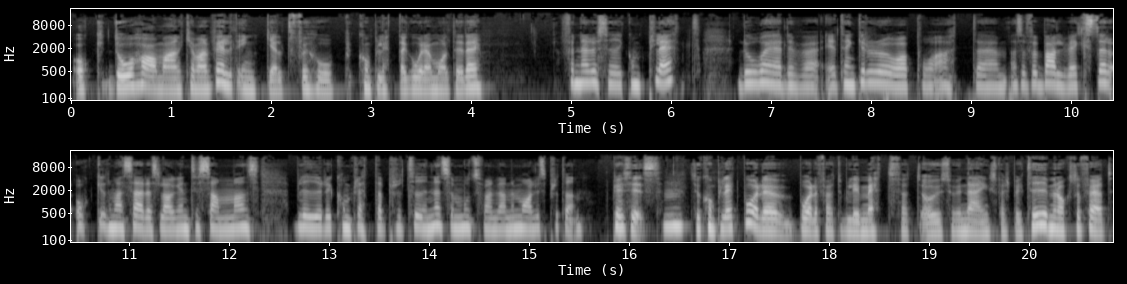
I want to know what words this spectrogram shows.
Och då har man, kan man väldigt enkelt få ihop kompletta goda måltider. För när du säger komplett, då är det, jag tänker du då på att, eh, alltså för baljväxter och de här sädeslagen tillsammans blir det kompletta proteinet som motsvarande animaliskt protein? Precis. Mm. Så komplett både, både för att du blir mätt för att, och ur näringsperspektiv men också för att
